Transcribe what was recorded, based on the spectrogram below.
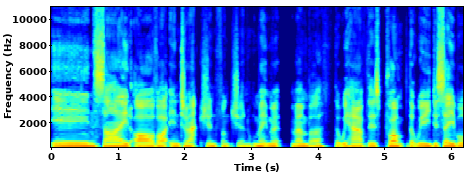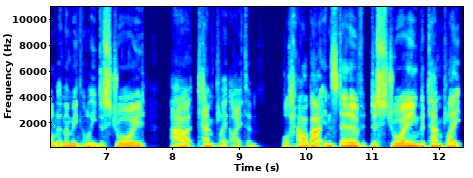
inside of our interaction function, we may remember that we have this prompt that we disabled and then we completely destroyed our template item. Well, how about instead of destroying the template,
